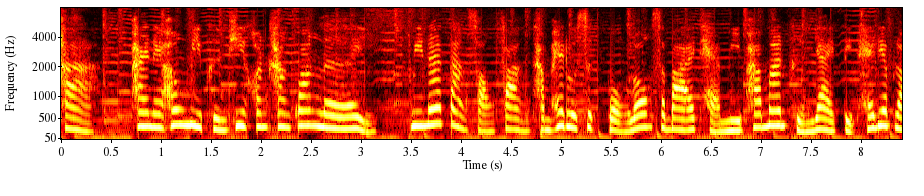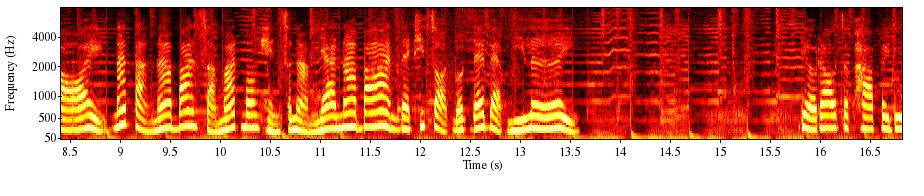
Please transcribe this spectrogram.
ค่ะ ภายในห้องมีพื้นที่ค่อนข้างกว้างเลย มีหน้าต่างสองฝั่งทำให้รู้สึกโปร่งโล่งสบายแถมมีผ้าม่านผืนใหญ่ติดให้เรียบร้อย หน้าต่างหน้าบ้านสามารถมองเห็นสนามหญ้าหน้าบ้านและที่จอดรถได้แบบนี้เลย เดี๋ยวเราจะพาไปดู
